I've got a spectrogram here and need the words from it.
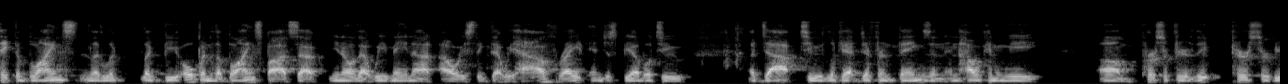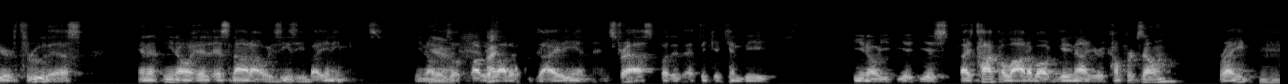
take the blinds like look like be open to the blind spots that you know that we may not always think that we have right and just be able to adapt to look at different things and, and how can we um, persevere the, persevere through this and it, you know it, it's not always easy by any means you know yeah. there's a, probably a lot of anxiety and, and stress but it, i think it can be you know you, you, i talk a lot about getting out of your comfort zone right mm-hmm.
